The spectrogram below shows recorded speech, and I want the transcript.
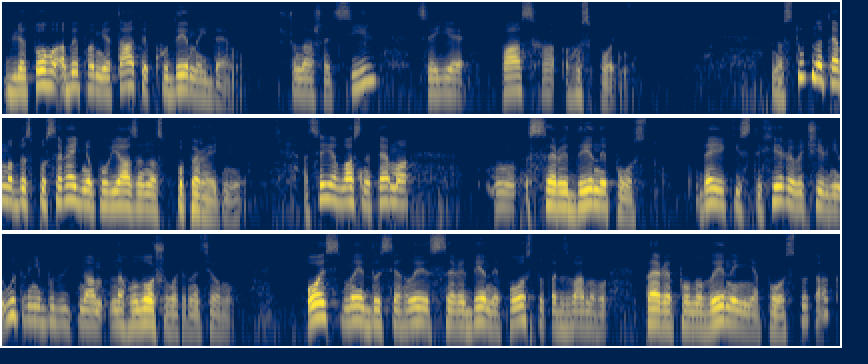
для того, аби пам'ятати, куди ми йдемо, що наша ціль це є Пасха Господня. Наступна тема безпосередньо пов'язана з попередньою. А це є, власне, тема середини посту. Деякі стихири, вечірні, утренні, будуть нам наголошувати на цьому. Ось ми досягли середини посту, так званого переполовинення посту. Так?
